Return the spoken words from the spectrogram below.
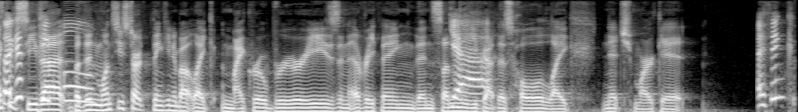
I So can guess see that, but then once you start thinking about like microbreweries and everything, then suddenly you've got this whole like niche market. I think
